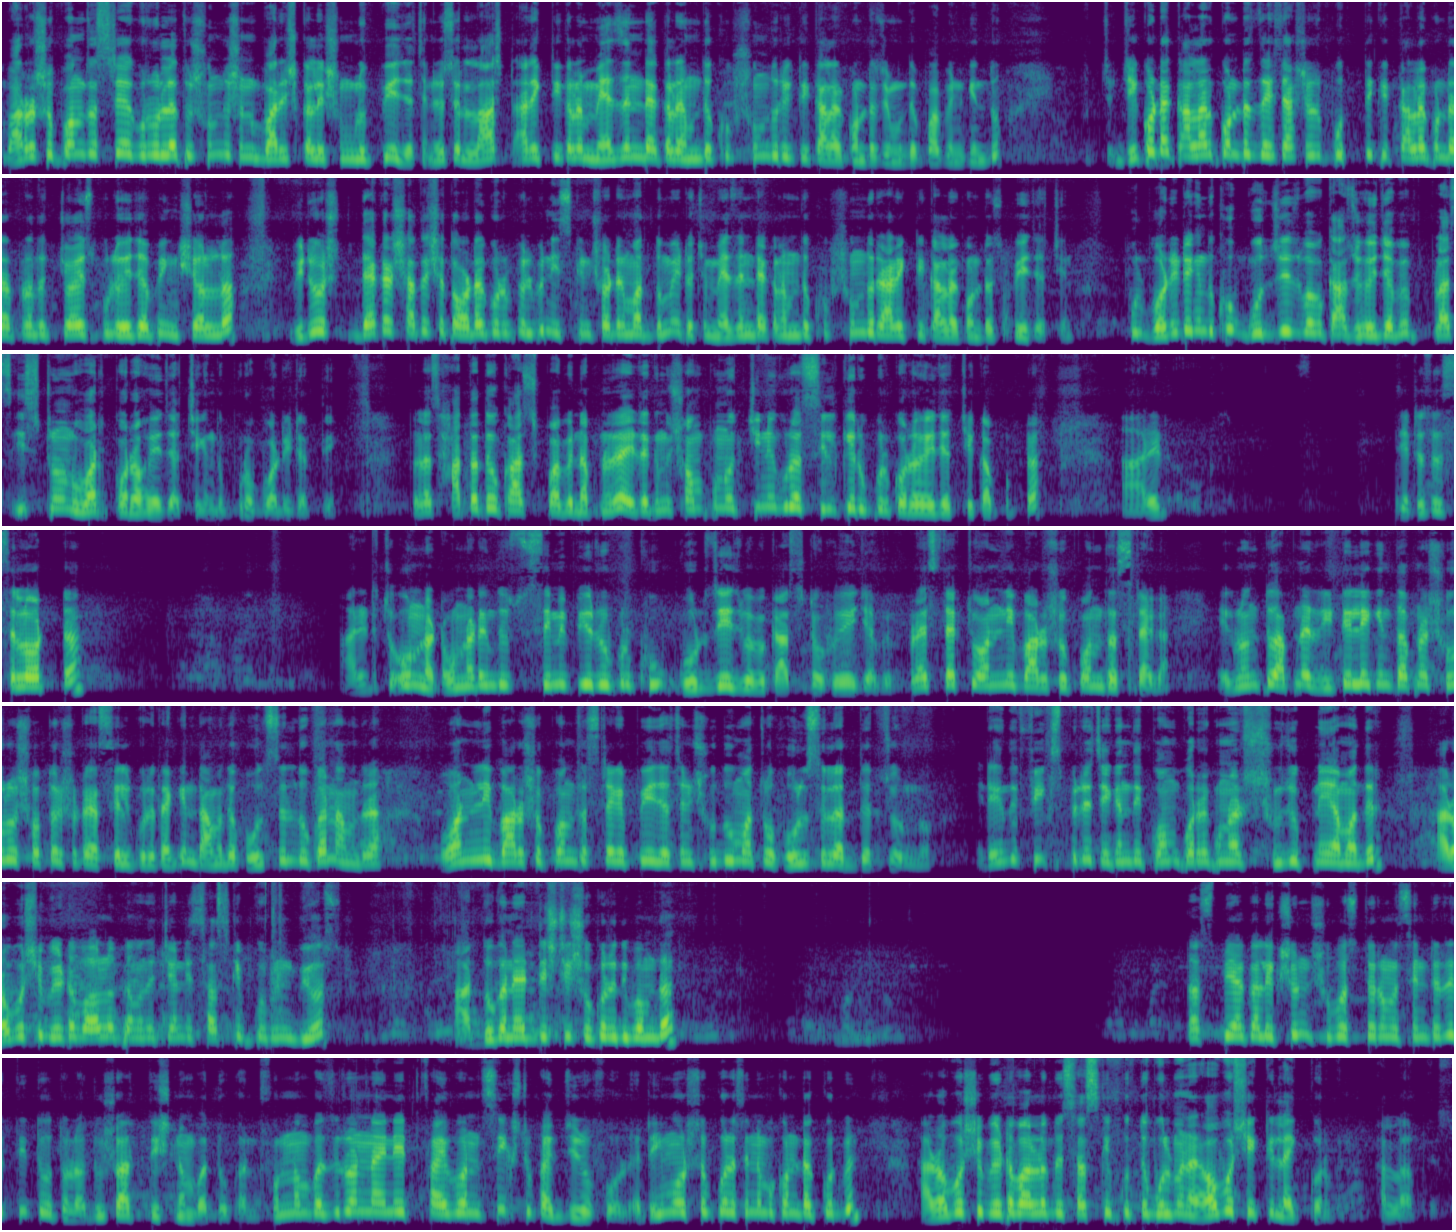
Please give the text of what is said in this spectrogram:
বারোশো পঞ্চাশ টাকা করে হলে এত সুন্দর সুন্দর বারিশ কালেকশনগুলো পেয়ে যাচ্ছেন। এটা হচ্ছে লাস্ট আরেকটি কালার ম্যাজেন্ডা কালারের মধ্যে খুব সুন্দর একটি কালার কন্ট্রাস্টের মধ্যে পাবেন কিন্তু। যে কটা কালার কন্ট্রাস্ট দেখছে আসলে প্রত্যেকে কালার কন্ট্রাস্ট আপনাদের চয়েসফুল হয়ে যাবে ইনশাল্লাহ ভিডিও দেখার সাথে সাথে অর্ডার করে ফেলবেন স্ক্রিনশটের মাধ্যমে। এটা হচ্ছে ম্যাজেন্ডা কালার মধ্যে খুব সুন্দর আরেকটি কালার কন্ট্রাস্ট পেয়ে যাচ্ছেন। ফুল বডিটা কিন্তু খুব গজরেজভাবে কাজ হয়ে যাবে প্লাস স্টোন ওয়ার্ক করা হয়ে যাচ্ছে কিন্তু পুরো বডিটাতে প্লাস হাতাতেও কাজ পাবেন আপনারা। এটা কিন্তু সম্পূর্ণ চিনিগুড়া সিল্কের উপর করা হয়ে যাচ্ছে কাপড়টা। আর যেটা হচ্ছে সেলোয়ারটা। আর এটা হচ্ছে ওড়নাটা। ওড়নাটা কিন্তু সেমি পিওর উপর খুব গর্জেসভাবে কাজটা হয়ে যাবে। প্রাইস থাকছে অনলি বারোশো পঞ্চাশ টাকা। এগুলো তো আপনার রিটেলে কিন্তু আপনার ষোলো, সতেরোশো টাকা সেল করে থাকেন তো আমাদের হোলসেল দোকান আমরা অনলি বারোশো পঞ্চাশ টাকা পেয়ে যাচ্ছেন শুধুমাত্র হোলসেলারদের জন্য। এটা কিন্তু ফিক্স প্রাইস এখান থেকে কম করার কোনো আর সুযোগ নেই আমাদের। আর অবশ্যই ভিডিওটা ভালো লাগলে আমাদের চ্যানেলটি সাবস্ক্রাইব করবেন বিয়স আর দোকানের অ্যাড্রেসটি শো করে দিব আমরা। তাসপিয়া কালেকশন সুভাষতরম সেন্টারের তৃতীয় তলা, দুশো আটত্রিশ নম্বর দোকান। Phone number zero nine eight five one six two five zero four. এটা ইমো হোয়াটসঅ্যাপ করে সে নম্বর কন্ট্যাক্ট করবেন। আর অবশ্যই ভিডিওটা ভালো লাগলে সাবস্ক্রাইব করতে বলবেন আর অবশ্যই একটি লাইক করবেন। আল্লাহ হাফেজ।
